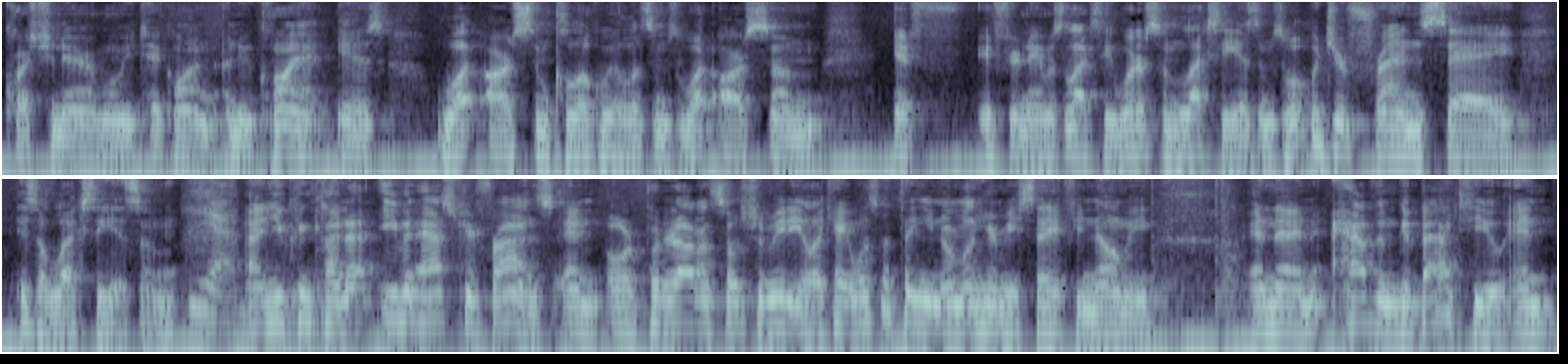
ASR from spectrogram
questionnaire when we take on a new client: is what are some colloquialisms? What are some if if your name is Lexi, what are some Lexiisms? What would your friends say is a Lexiism? Yeah. And you can kind of even ask your friends and or put it out on social media, like, hey, what's the thing you normally hear me say if you know me? And then have them get back to you. And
